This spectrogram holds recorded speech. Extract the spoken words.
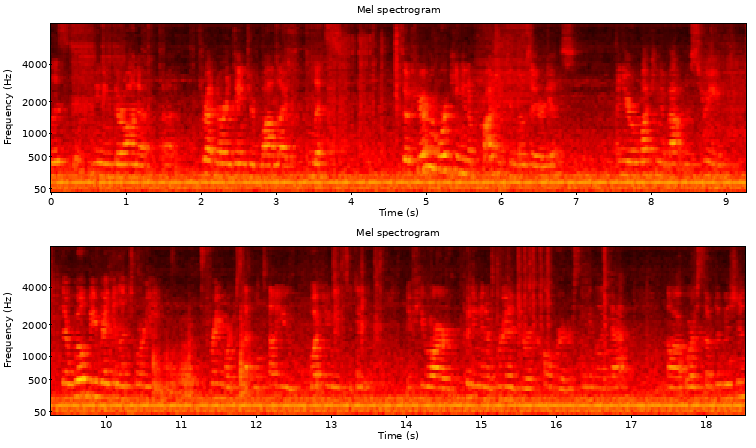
listed, meaning they're on a a threatened or endangered wildlife list. So if you're ever working in a project in those areas and you're mucking about in a stream, there will be regulatory frameworks that will tell you what you need to do. If you are putting in a bridge or a culvert or something like that, uh, or a subdivision,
